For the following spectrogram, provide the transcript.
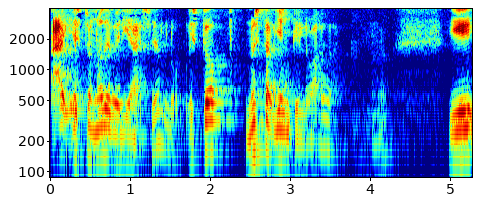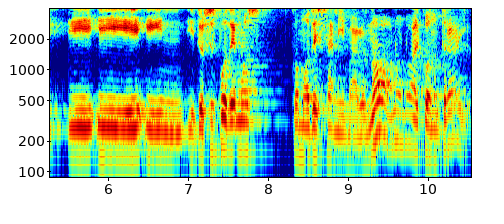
ay, esto no debería hacerlo. Esto no está bien que lo haga. Y, y, entonces podemos como desanimarlos. No, no, no, al contrario.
